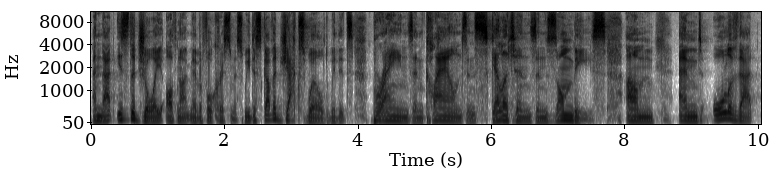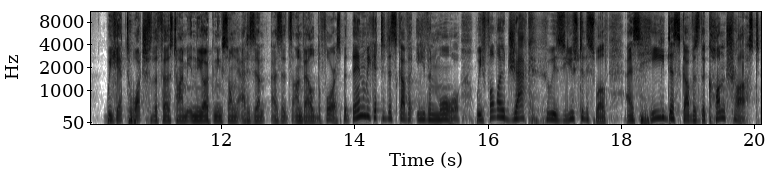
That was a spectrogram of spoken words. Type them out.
and that is the joy of Nightmare Before Christmas. We discover Jack's world with its brains and clowns and skeletons and zombies. Um, and all of that we get to watch for the first time in the opening song as, it's unveiled before us. But then we get to discover even more. We follow Jack, who is used to this world, as he discovers the contrast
